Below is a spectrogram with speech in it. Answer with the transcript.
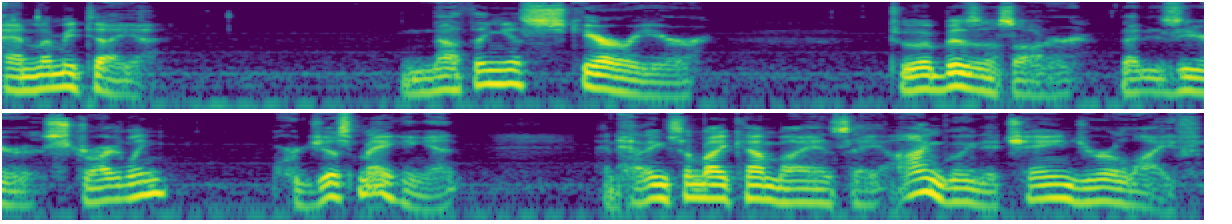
And let me tell you, nothing is scarier to a business owner that is either struggling or just making it and having somebody come by and say, I'm going to change your life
